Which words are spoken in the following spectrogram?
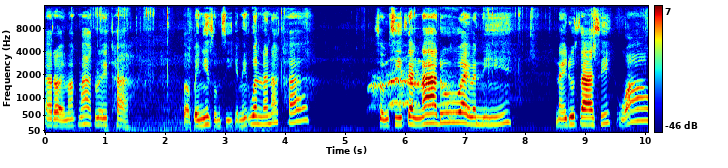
อร่อยมากๆเลยค่ะ ต่อไปนี้สมศรีจะไม่อ้วนแล้วนะคะ สมศรีแต่งหน้าด้วยวันนี้ ไหนดูตาสิ ว้าว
